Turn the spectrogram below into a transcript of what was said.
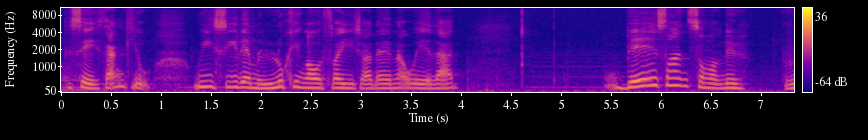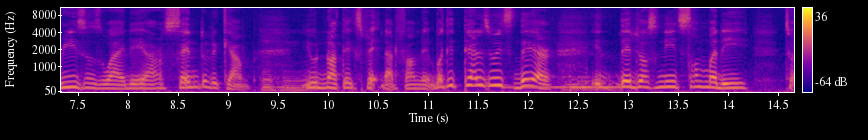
oh. to say thank you. We see them looking out for each other in a way that, based on some of the reasons why they are sent to the camp, mm-hmm. you would not expect that from them. But it tells you it's there. Mm-hmm. It, they just need somebody to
